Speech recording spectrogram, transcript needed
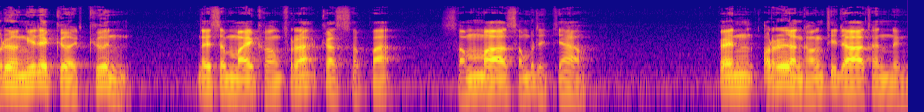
เรื่องนี้ได้เกิดขึ้น ในสมัยของพระกัสสปะ สัมมาสัมพุทธเจ้า เป็นเรื่องของธิดาท่านหนึ่ง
